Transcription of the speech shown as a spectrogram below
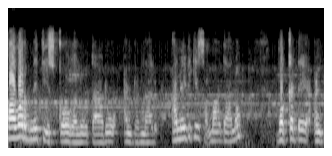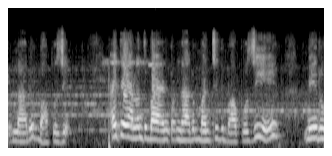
పవర్ని తీసుకోగలుగుతారు అంటున్నారు. అన్నిటికీ సమాధానం ఒక్కటే అంటున్నారు బాపూజీ. అయితే అనంతబాయ్ అంటున్నారు మంచిది బాపూజీ. మీరు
